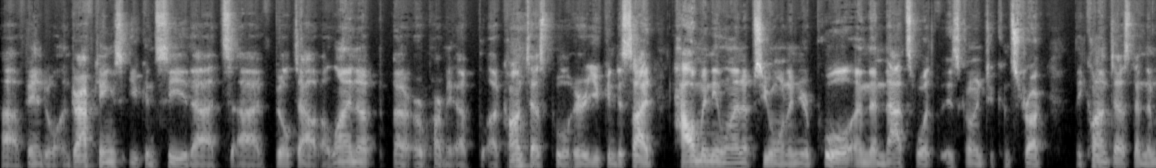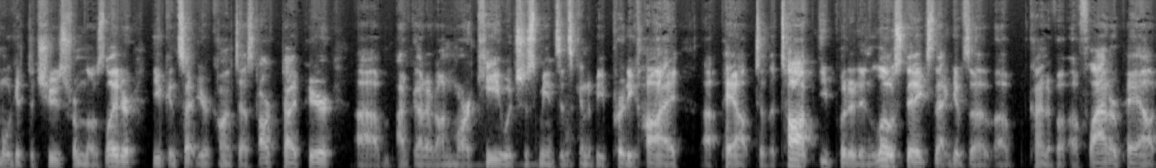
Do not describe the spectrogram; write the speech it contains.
uh, FanDuel and DraftKings. You can see that uh, I've built out a lineup, uh, or pardon me, a, a, contest pool here. You can decide how many lineups you want in your pool, and then that's what is going to construct the contest, and then we'll get to choose from those later. You can set your contest archetype here. Um, I've got it on marquee, which just means it's going to be pretty high uh, payout to the top. You put it in low stakes, that gives a, a kind of a, a, flatter payout.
